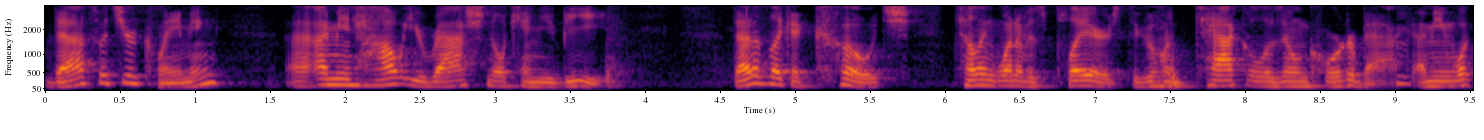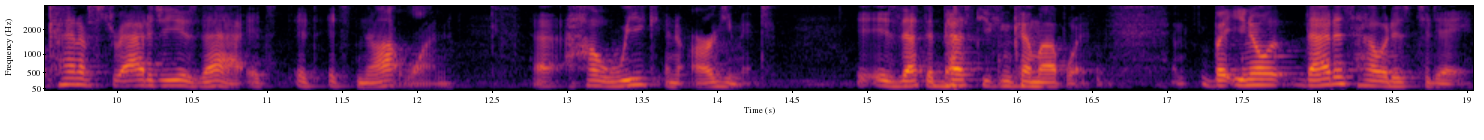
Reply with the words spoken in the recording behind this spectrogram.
That's what you're claiming? Uh, I mean, how irrational can you be? That is like a coach telling one of his players to go and tackle his own quarterback. I mean, what kind of strategy is that? It's, it, it's not one. Uh, how weak an argument. Is that the best you can come up with? But you know, that is how it is today.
